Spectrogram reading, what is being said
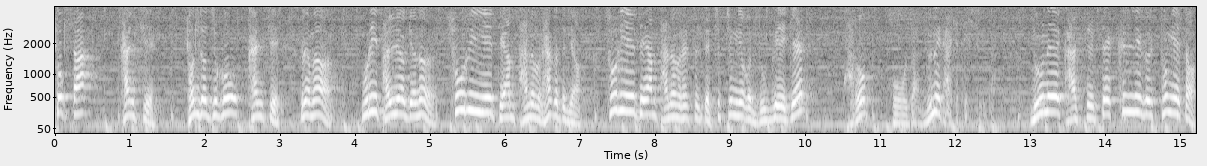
똑딱 간식 던져주고 간식 그러면 우리 반려견은 소리에 대한 반응을 하거든요. 소리에 대한 반응을 했을 때 집중력은 누구에게 바로 보호자 눈에 가게 돼 있습니다. 눈에 갔을 때 클릭을 통해서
